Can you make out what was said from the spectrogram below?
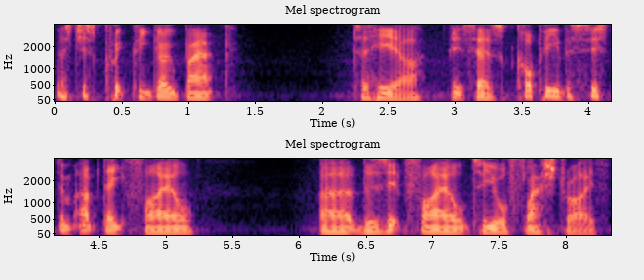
let's just quickly go back to here. It says copy the system update file, uh, the zip file to your flash drive.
